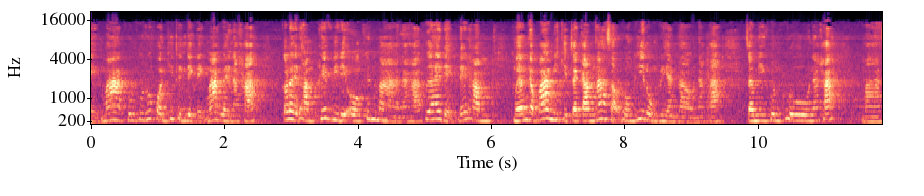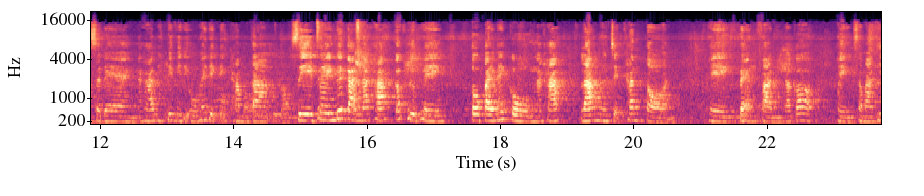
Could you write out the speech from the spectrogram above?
ด็กๆ มากคุณครูทุกคนคิดถึงเด็กๆ มากเลยนะคะ ก็เลยทำคลิปวิดีโอขึ้นมานะคะ เพื่อให้เด็กได้ทำเหมือนกับว่ามีกิจกรรมหน้าเสาธงที่โรงเรียนเรานะคะ จะมีคุณครูนะคะ มาแสดงนะคะมีคลิปวิดีโอให้เด็กๆทำตามสี่เพลงด้วยกันนะคะ ก็คือเพลงโตไปไม่โกงนะคะล้างมือเจ็ดขั้นตอน เพลงแปรงฟันแล้วก็ งสมาธิ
